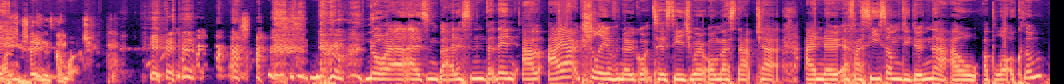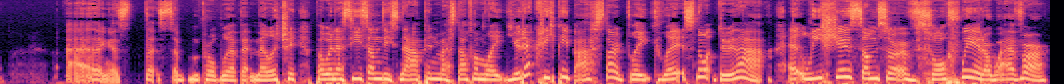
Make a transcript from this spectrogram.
Why are you shaking so much? no, no, uh, it is embarrassing. But then I, I actually have now got to the stage where on my Snapchat, and now if I see somebody doing that, I'll I block them. I think that's that's a, probably a bit military. But when I see somebody snapping my stuff, I'm like, "You're a creepy bastard! Like, let's not do that. At least use some sort of software or whatever.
